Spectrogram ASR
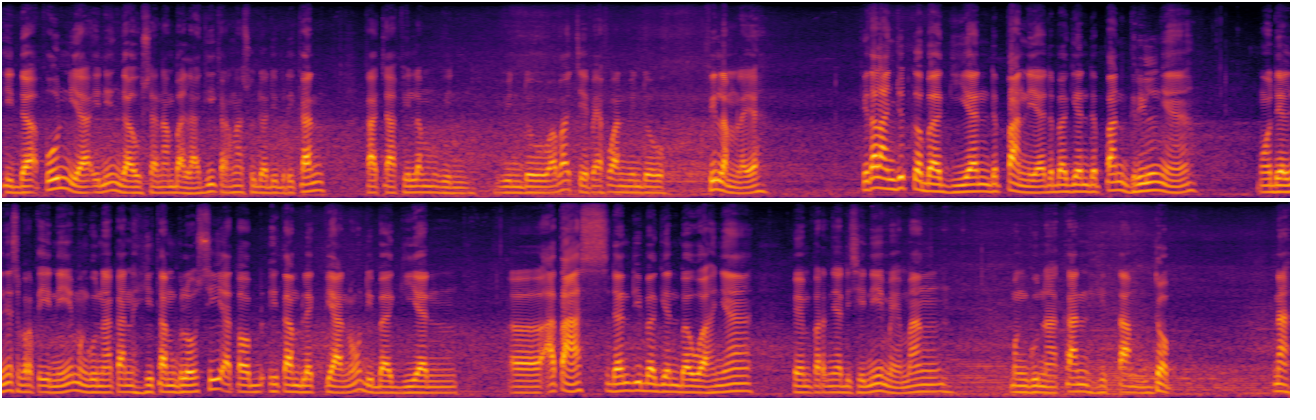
tidak pun ya ini nggak usah nambah lagi karena sudah diberikan kaca film win, window apa CPF1 window film lah ya kita lanjut ke bagian depan ya. Di bagian depan grillnya modelnya seperti ini menggunakan hitam glossy atau hitam black piano di bagian uh, atas dan di bagian bawahnya bumpernya di sini memang menggunakan hitam dop. Nah,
